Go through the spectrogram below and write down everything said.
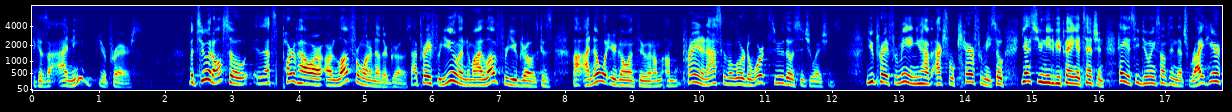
because I need your prayers. But two, it also, that's part of how our, our love for one another grows. I pray for you and my love for you grows because I, I, know what you're going through and I'm, I'm praying and asking the Lord to work through those situations. You pray for me and you have actual care for me. So yes, you need to be paying attention. Hey, is he doing something that's right here?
